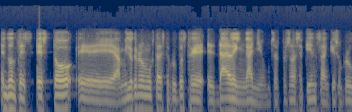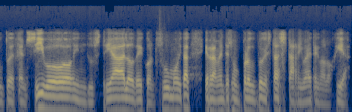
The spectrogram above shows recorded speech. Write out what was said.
Entonces, esto, eh, a mí lo que no me gusta de este producto es que eh, da el engaño. Muchas personas se piensan que es un producto defensivo, industrial o de consumo y tal, y realmente es un producto que está hasta arriba de tecnología.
